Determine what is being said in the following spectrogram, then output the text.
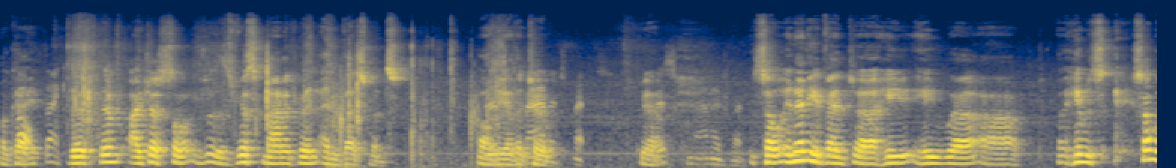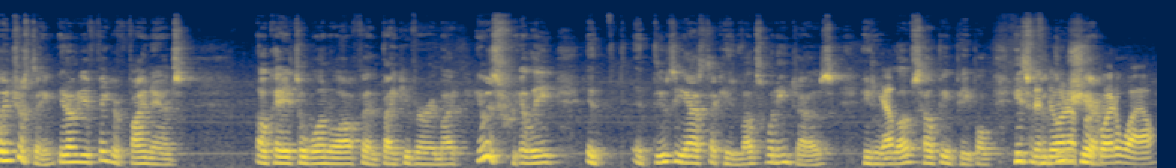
Okay. Oh, thank you. There, there, I just saw there's risk management and investments on the other management. two. Yeah. Risk management. So in any event, uh, he he uh, uh, he was so interesting. You know, you figure finance okay, it's a one off and thank you very much. He was really enthusiastic. He loves what he does. He yep. loves helping people. He's been a doing it for quite a while.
